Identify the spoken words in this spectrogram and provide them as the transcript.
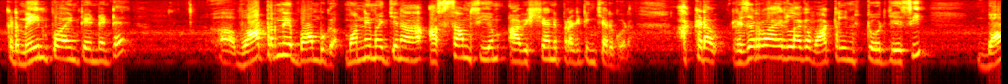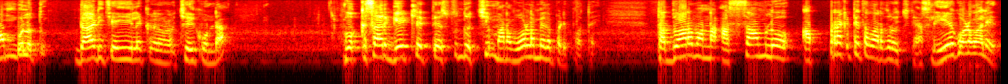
ఇక్కడ మెయిన్ పాయింట్ ఏంటంటే వాటర్నే బాంబుగా. మొన్న ఈ మధ్యన అస్సాం సీఎం ఆ విషయాన్ని ప్రకటించారు కూడా. అక్కడ రిజర్వాయర్ లాగా వాటర్ని స్టోర్ చేసి బాంబులతో దాడి చేయలేక చేయకుండా ఒక్కసారి గేట్లు ఎత్తేస్తుంది వచ్చి మన ఊళ్ళ మీద పడిపోతాయి. తద్వారా మొన్న అస్సాంలో అప్రకటిత వరదలు వచ్చినాయి. అసలు ఏ గొడవ లేదు.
